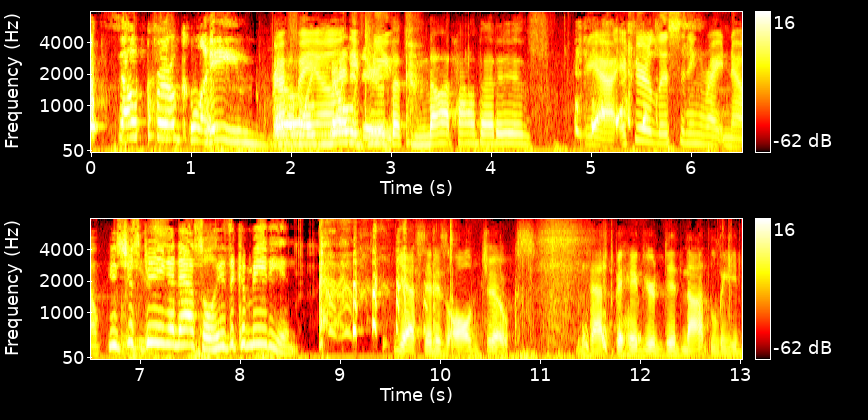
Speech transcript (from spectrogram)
Self-proclaimed. And I'm like, no, dude, you- that's not how that is. Yeah, if you're listening right now, He's just being an asshole. He's a comedian. Yes, it is all jokes. That behavior did not lead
